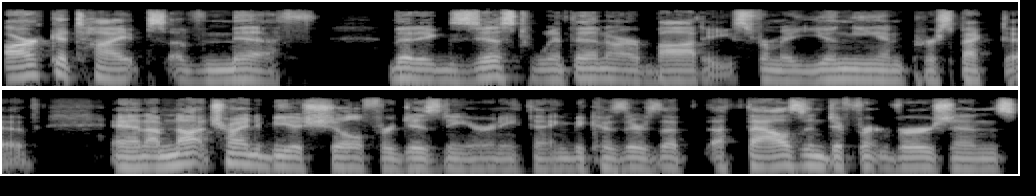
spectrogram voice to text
archetypes of myth that exist within our bodies from a Jungian perspective. And I'm not trying to be a shill for Disney or anything because there's a, a thousand different versions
